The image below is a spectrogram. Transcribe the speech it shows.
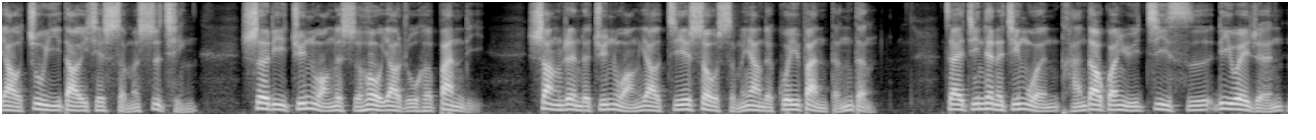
要注意到一些什么事情？设立君王的时候要如何办理？上任的君王要接受什么样的规范等等。在今天的经文谈到关于祭司、立位人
